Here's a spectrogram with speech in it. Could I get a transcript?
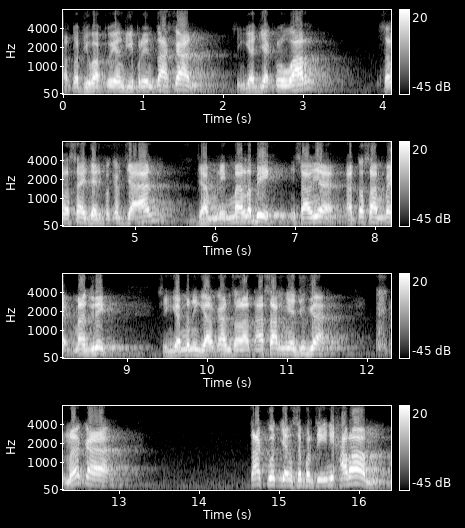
atau di waktu yang diperintahkan. Sehingga dia keluar selesai dari pekerjaan jam 5 lebih misalnya atau sampai maghrib. Sehingga meninggalkan sholat asarnya juga. Maka takut yang seperti ini haram.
